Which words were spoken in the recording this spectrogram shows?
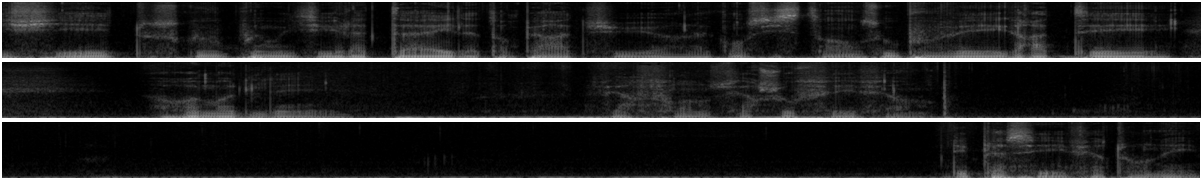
Modifiez tout ce que vous pouvez modifier, la taille, la température, la consistance. Vous pouvez gratter, remodeler, faire fondre, faire chauffer, faire... déplacer, faire tourner.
